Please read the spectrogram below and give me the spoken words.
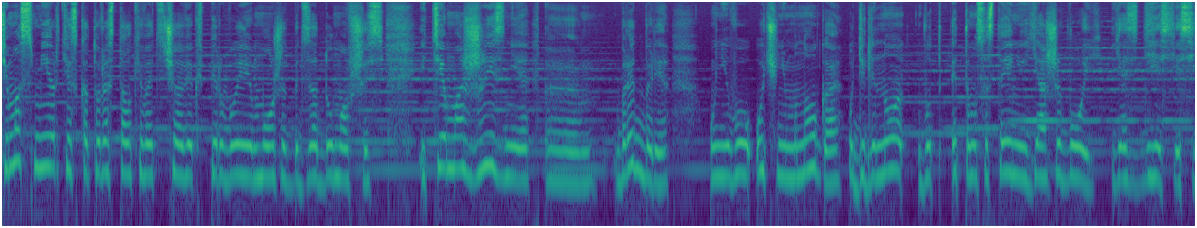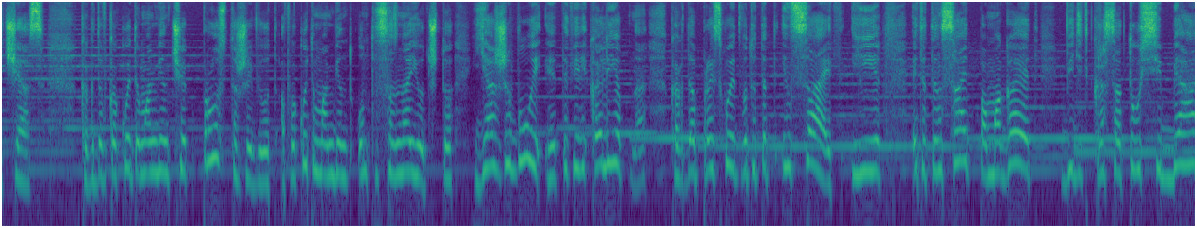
тема смерти, с которой сталкивается человек впервые, может быть, задумавшись, и тема жизни э, Брэдбери, у него очень много уделено вот этому состоянию «я живой», «я здесь», «я сейчас», когда в какой-то момент человек просто живет, а в какой-то момент он осознает, что «я живой», и это великолепно, когда происходит вот этот инсайт, и этот инсайт помогает видеть красоту себя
